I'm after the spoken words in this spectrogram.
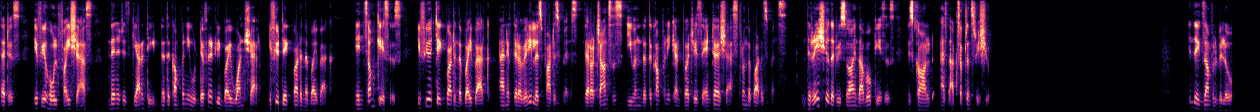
That is, if you hold 5 shares, then it is guaranteed that the company would definitely buy one share if you take part in the buyback. In some cases, if you take part in the buyback and if there are very less participants, there are chances even that the company can purchase the entire shares from the participants. The ratio that we saw in the above cases is called as the acceptance ratio. In the example below,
